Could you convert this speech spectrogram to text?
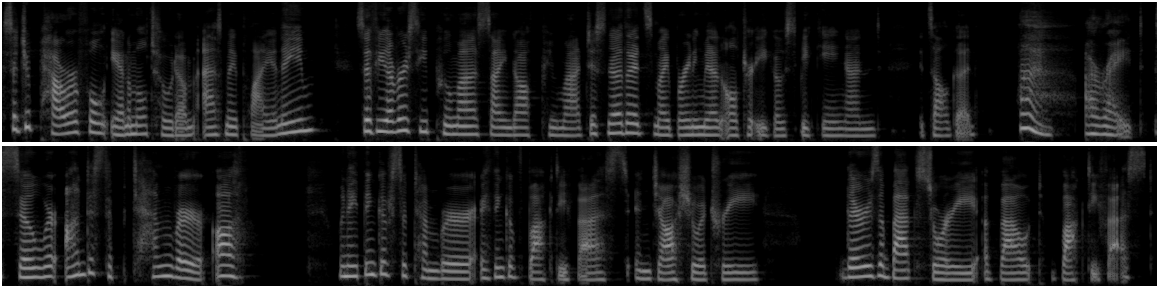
such a powerful animal totem as my playa name so if you ever see Puma signed off Puma, just know that it's my Burning Man alter ego speaking and it's all good. all right. So we're on to September. Oh, when I think of September, I think of Bhakti Fest and Joshua Tree. There is a backstory about Bhakti Fest.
